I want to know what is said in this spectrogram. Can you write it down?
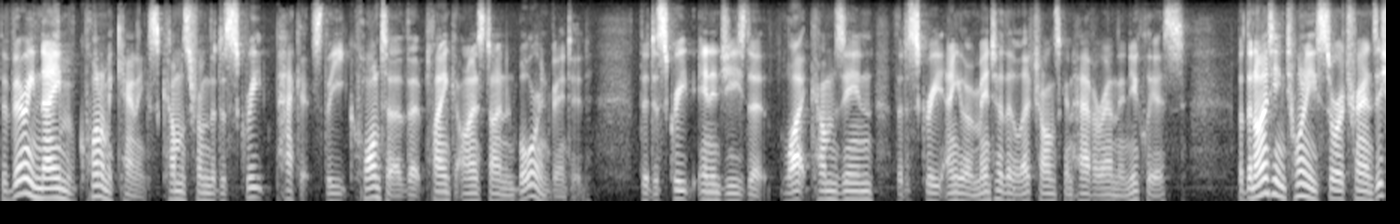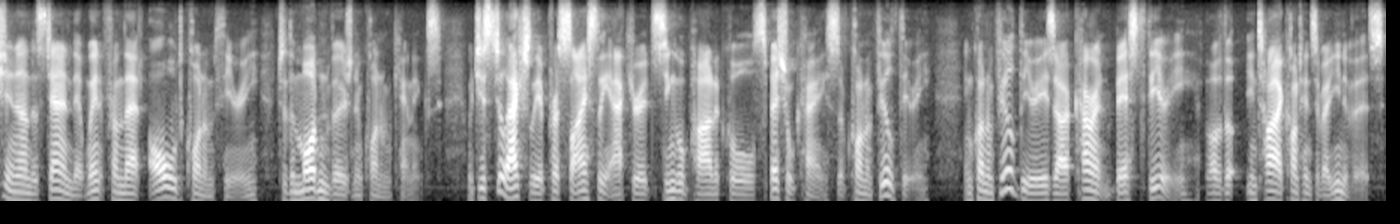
The very name of quantum mechanics comes from the discrete packets, the quanta that Planck, Einstein, and Bohr invented, the discrete energies that light comes in, the discrete angular momentum that electrons can have around their nucleus. But the 1920s saw a transition in understanding that went from that old quantum theory to the modern version of quantum mechanics, which is still actually a precisely accurate single particle special case of quantum field theory. And quantum field theory is our current best theory of the entire contents of our universe,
